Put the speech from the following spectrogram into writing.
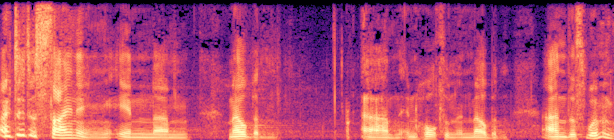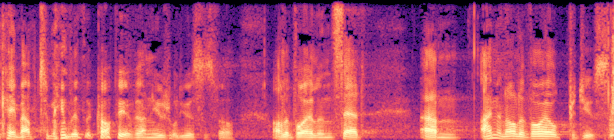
I did a signing in um, Melbourne, um, in Hawthorn in Melbourne, and this woman came up to me with a copy of Unusual Uses for Olive Oil and said, um, I'm an olive oil producer,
